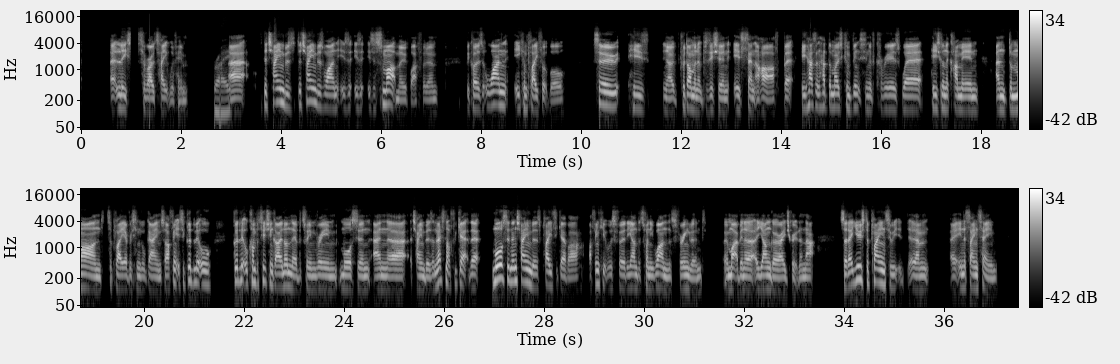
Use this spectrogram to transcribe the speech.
at least to rotate with him. Right. Uh, the Chambers, the Chambers one is is is a smart move by for them because one, he can play football. Two, his you know predominant position is centre half, but he hasn't had the most convincing of careers where he's going to come in and demand to play every single game. So I think it's a good little good little competition going on there between Ream, Mawson, and uh, Chambers. And let's not forget that Mawson and Chambers played together. I think it was for the under 21s for England. It might have been a, a younger age group than that. So they're used to playing to um, in the same team.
